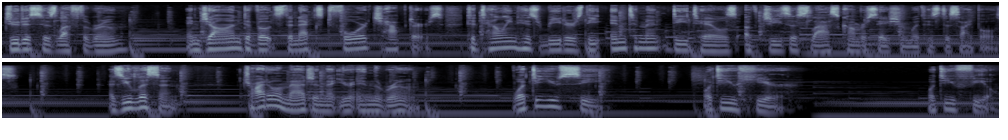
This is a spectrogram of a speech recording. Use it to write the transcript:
Judas has left the room, and John devotes the next four chapters to telling his readers the intimate details of Jesus' last conversation with his disciples. As you listen, try to imagine that you're in the room. What do you see? What do you hear? What do you feel?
